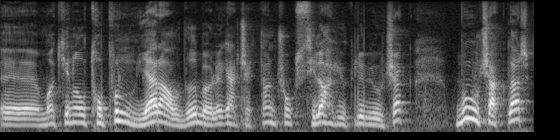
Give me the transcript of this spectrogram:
e, makinalı topun yer aldığı böyle gerçekten çok silah yüklü bir uçak. Bu uçaklar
